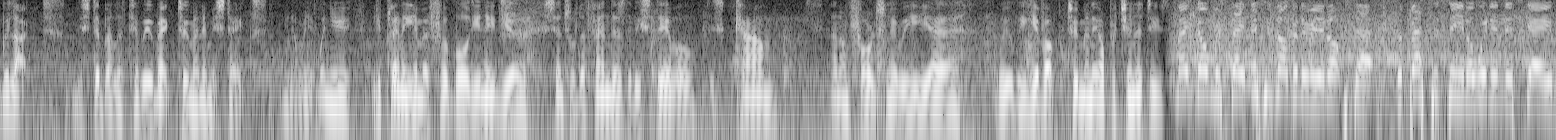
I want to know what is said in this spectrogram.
We lacked stability. We make too many mistakes. You know, when you, when you you're playing a game of football, you need your central defenders to be stable, to be calm, and unfortunately, we. Uh, we, we give up too many opportunities. Make no mistake, this is not going to be an upset. The better team are winning this game.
